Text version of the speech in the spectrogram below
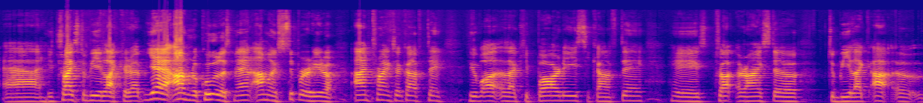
And he tries to be like, uh, yeah, I'm the coolest man. I'm a superhero. I'm trying to kind of thing. He was like he parties, he kind of thing. He tries to to be like, ah, uh,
